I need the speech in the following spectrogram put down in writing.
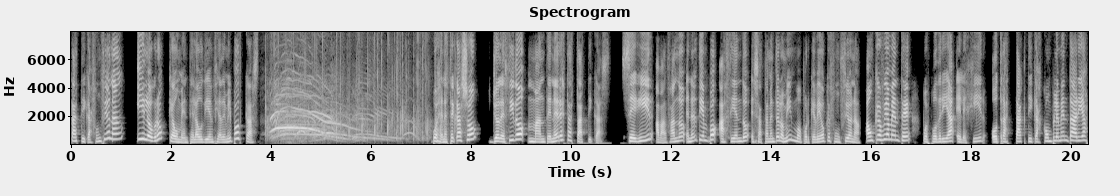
tácticas funcionan y logro que aumente la audiencia de mi podcast. Pues en este caso, yo decido mantener estas tácticas seguir avanzando en el tiempo haciendo exactamente lo mismo porque veo que funciona. Aunque obviamente pues podría elegir otras tácticas complementarias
